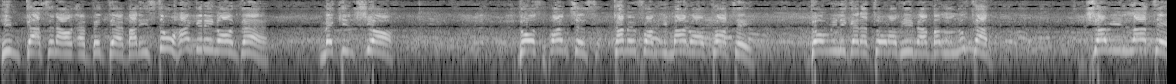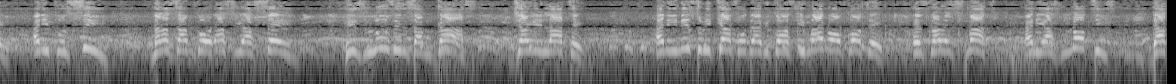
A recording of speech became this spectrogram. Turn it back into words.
him gassing out a bit there. But he's still hanging in on there, making sure those punches coming from Emmanuel Quartey don't really get a toll of him. But look at Jerry Lartey, and you can see Nana Sam Gold, as you are saying, he's losing some gas. Jerry Lartey. And he needs to be careful there because Emmanuel Quartey is very smart and he has noticed that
